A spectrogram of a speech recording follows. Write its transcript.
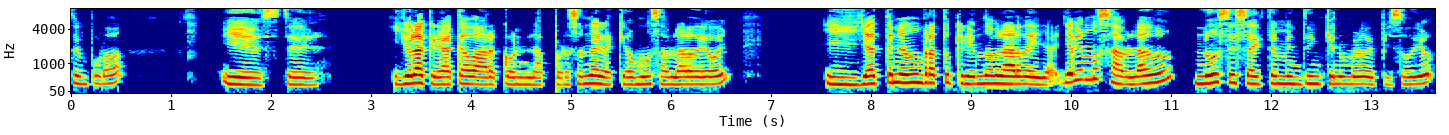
temporada. Y este, y yo la quería acabar con la persona de la que vamos a hablar de hoy. Y ya tenía un rato queriendo hablar de ella. Ya habíamos hablado, no sé exactamente en qué número de episodio,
